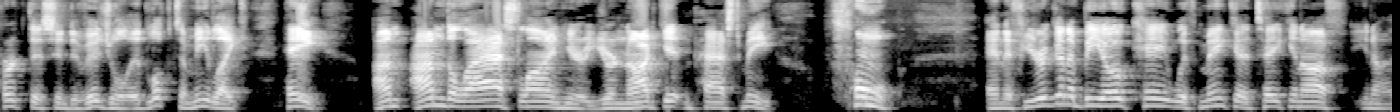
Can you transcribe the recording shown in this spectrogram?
hurt this individual. It looked to me like, hey, I'm I'm the last line here. You're not getting past me. Boom. And if you're going to be okay with Minkah taking off, you know,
